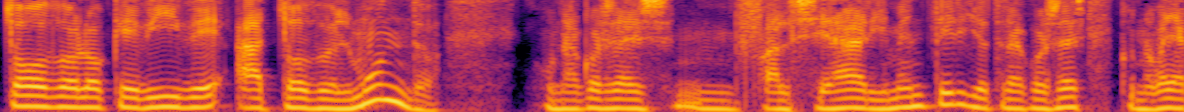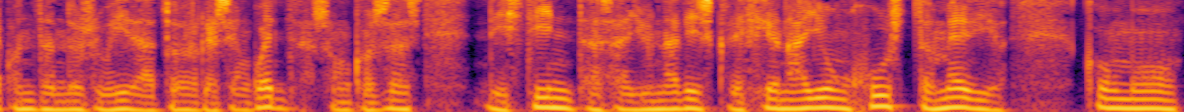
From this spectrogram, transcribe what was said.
todo lo que vive a todo el mundo. Una cosa es mm, falsear y mentir y otra cosa es que uno vaya contando su vida a todo lo que se encuentra. Son cosas distintas, hay una discreción, hay un justo medio, como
